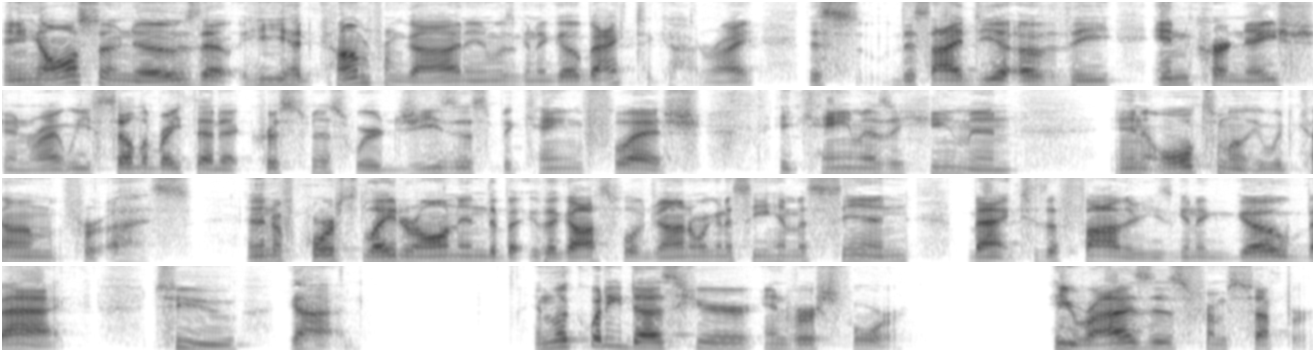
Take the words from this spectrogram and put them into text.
And he also knows that he had come from God and was going to go back to God, right? This, this idea of the incarnation, right? We celebrate that at Christmas where Jesus became flesh. He came as a human and ultimately would come for us. And then, of course, later on in the, the Gospel of John, we're going to see him ascend back to the Father. He's going to go back to God. And look what he does here in verse 4. He rises from supper.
